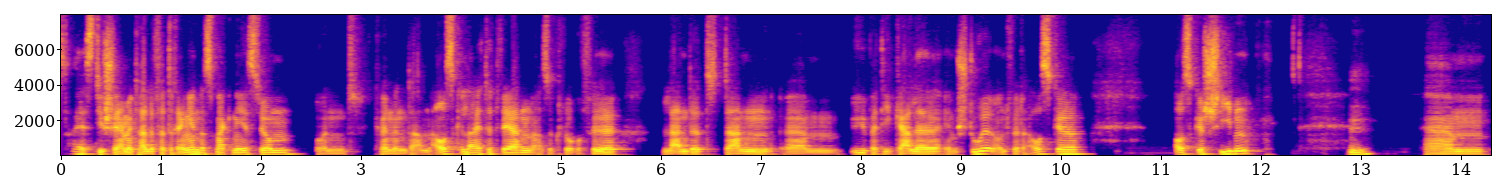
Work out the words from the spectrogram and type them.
Das heißt, die Schwermetalle verdrängen das Magnesium und können dann ausgeleitet werden. Also Chlorophyll landet dann ähm, über die Galle im Stuhl und wird ausge, ausgeschieden. Mhm. Ähm,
